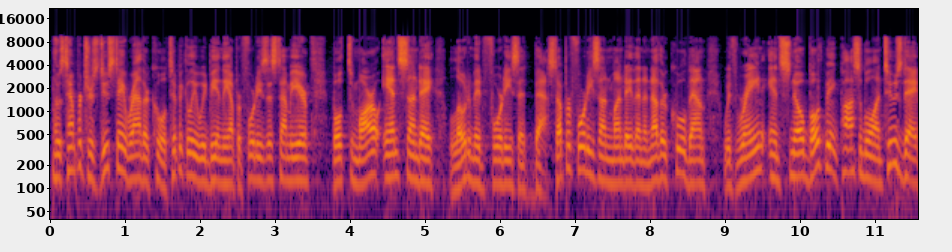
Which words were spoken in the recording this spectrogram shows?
those temperatures do stay rather cool. Typically, we'd be in the upper 40s this time of year, both tomorrow and Sunday, low to mid 40s at best. Upper 40s on Monday, then another cool down with rain and snow both being possible on Tuesday.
